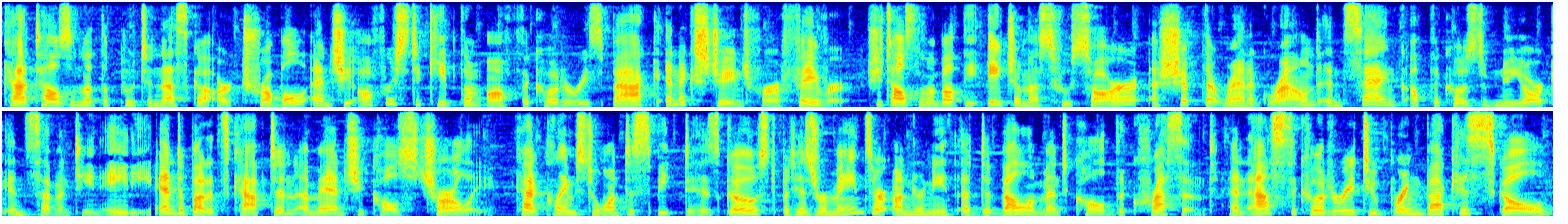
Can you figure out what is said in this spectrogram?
Kat tells them that the Putanesca are trouble and she offers to keep them off the coterie's back in exchange for a favor. She tells them about the HMS Hussar, a ship that ran aground and sank off the coast of New York in 1780, and about its captain, a man she calls Charlie. Kat claims to want to speak to his ghost, but his remains are underneath a development called the Crescent, and asks the coterie to bring back his skull,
